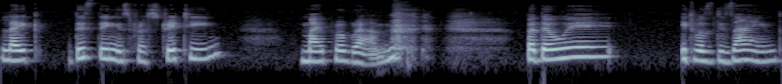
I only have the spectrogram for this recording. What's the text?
Like, this thing is frustrating my program. but the way it was designed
